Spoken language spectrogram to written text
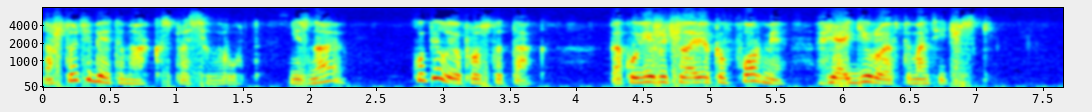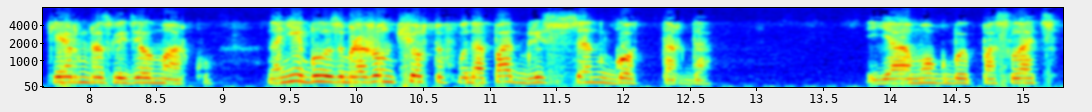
«На что тебе эта марка?» — спросила Рут. «Не знаю. Купил ее просто так. Как увижу человека в форме, реагирую автоматически». Керн разглядел марку. На ней был изображен чертов водопад близ Сен-Готтарда. «Я мог бы послать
